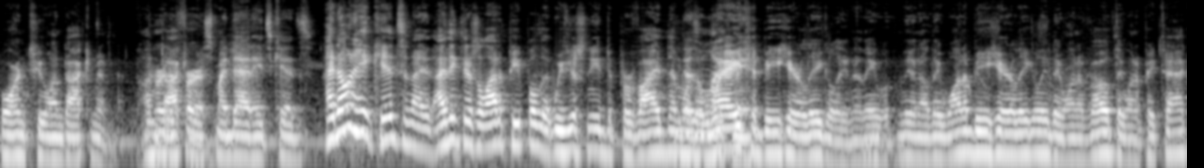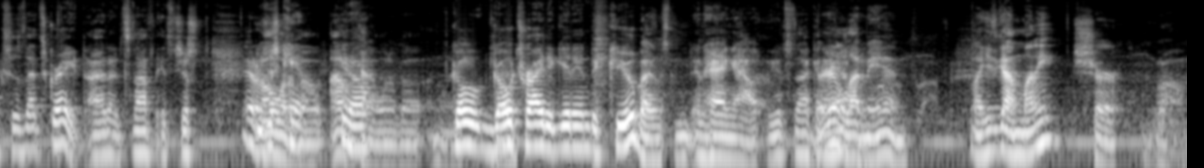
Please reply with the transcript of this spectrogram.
born to undocumented. I heard it undocumented. first. My dad hates kids. I don't hate kids, and I, I think there's a lot of people that we just need to provide them with a like way me. to be here legally. And they you know they want to be here legally. They want to vote. They want to pay taxes. That's great. I, it's not. It's just They don't all want to vote. I don't know, kind of want to vote. I'm like, go go try to get into Cuba and, and hang out. It's not They're going going to to let me in. Like, he's got money? Sure. Well,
